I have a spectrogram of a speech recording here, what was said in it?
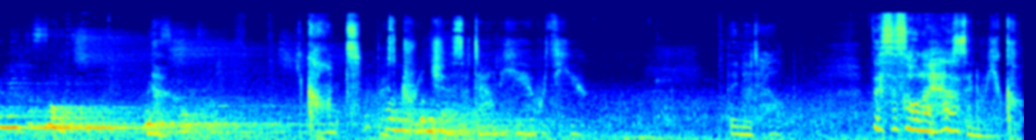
I need the force. No, You can't. those creatures are down here with you. They need help. This is all I have. Senua, you can't.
